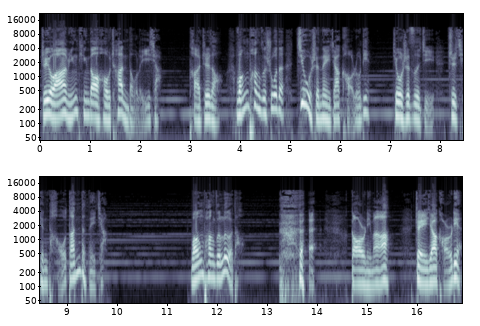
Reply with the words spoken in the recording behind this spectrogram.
只有阿明听到后颤抖了一下，他知道王胖子说的就是那家烤肉店，就是自己之前逃单的那家。王胖子乐道：“告诉你们啊，这家烤肉店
